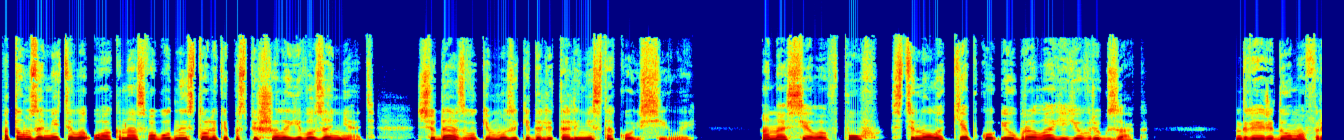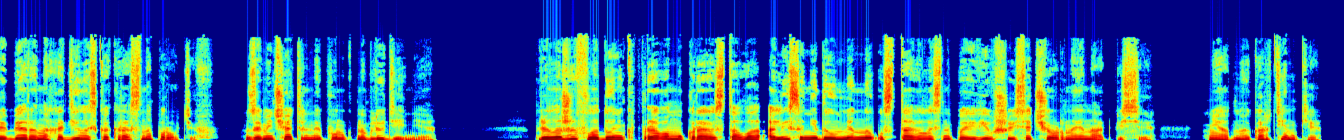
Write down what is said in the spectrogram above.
Потом заметила у окна свободный столик и поспешила его занять. Сюда звуки музыки долетали не с такой силой. Она села в пуф, стянула кепку и убрала ее в рюкзак. Дверь дома Фребера находилась как раз напротив. Замечательный пункт наблюдения. Приложив ладонь к правому краю стола, Алиса недоуменно уставилась на появившиеся черные надписи. Ни одной картинки.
